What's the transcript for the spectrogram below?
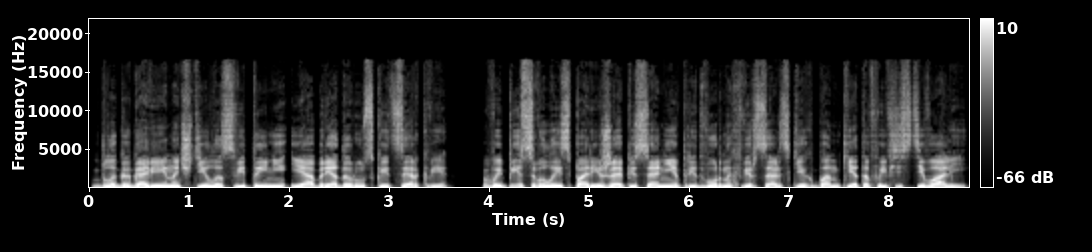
благоговейно чтила святыни и обряды русской церкви, выписывала из Парижа описание придворных версальских банкетов и фестивалей.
